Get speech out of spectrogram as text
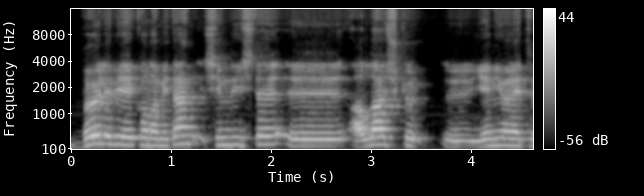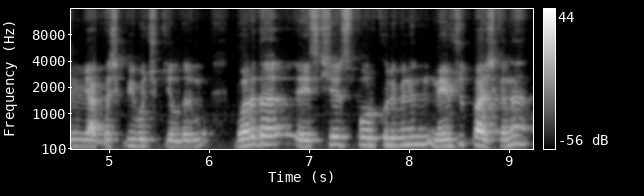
böyle bir ekonomiden şimdi işte e, Allah'a şükür e, yeni yönetim yaklaşık bir buçuk yıldır. Bu arada Eskişehir Spor Kulübü'nün mevcut başkanı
